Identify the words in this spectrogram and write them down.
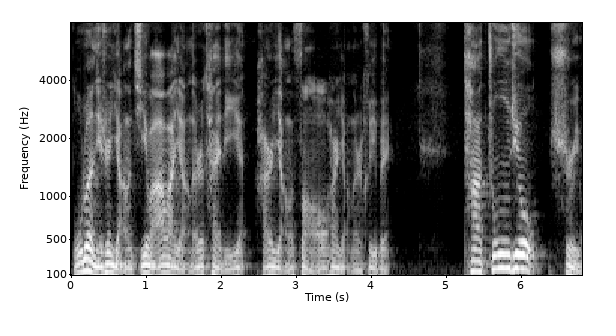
不论你是养的吉娃娃、养的是泰迪，还是养的藏獒，还是养的是黑背，它终究是有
